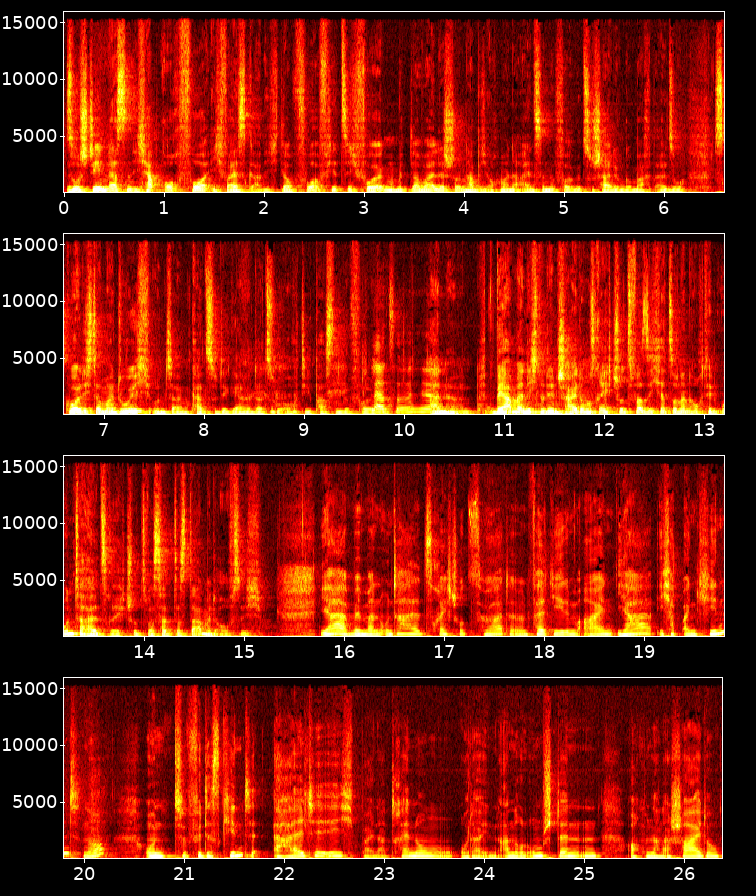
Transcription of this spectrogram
so stehen lassen. Ich habe auch vor, ich weiß gar nicht, ich glaube vor 40 Folgen mittlerweile schon habe ich auch mal eine einzelne Folge zur Scheidung gemacht. Also scroll dich da mal durch und dann kannst du dir gerne dazu auch die passende Folge Klasse, ja. anhören. Wir haben ja nicht nur den Scheidungsrechtsschutz versichert, sondern auch den Unterhaltsrechtsschutz. Was hat das damit auf sich? Ja, wenn man Unterhaltsrechtsschutz hört, dann fällt jedem ein, ja, ich habe ein Kind, ne? Und für das Kind erhalte ich bei einer Trennung oder in anderen Umständen, auch nach einer Scheidung,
